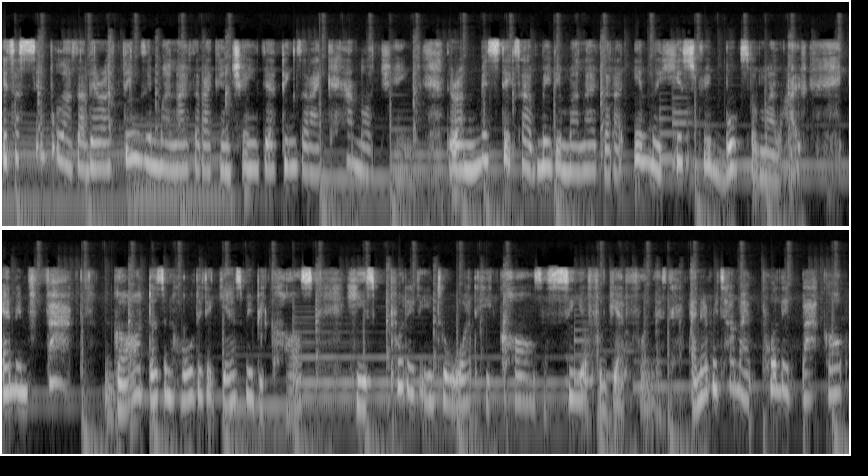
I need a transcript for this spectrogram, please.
It's as simple as that. There are things in my life that I can change. There are things that I cannot change. There are mistakes I've made in my life that are in the history books of my life. And in fact, God doesn't hold it against me because He's put it into what He calls a sea of forgetfulness. And every time I pull it back up,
